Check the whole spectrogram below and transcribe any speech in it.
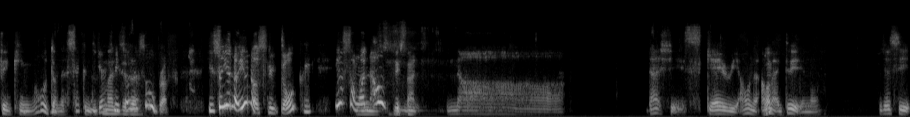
thinking, hold on a second. Did you actually sell your soul, bruv? You so you're not you're not Snoop Dogg. You're someone Man, else, big man. Nah, that shit is scary. I wanna, I What? might do it. You know, just see.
